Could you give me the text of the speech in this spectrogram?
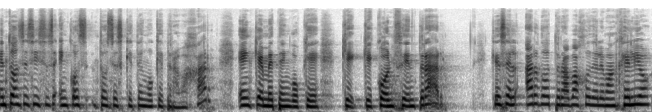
Entonces dices, entonces, ¿qué tengo que trabajar? ¿En qué me tengo que, que concentrar? ¿Qué es el arduo trabajo del Evangelio?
